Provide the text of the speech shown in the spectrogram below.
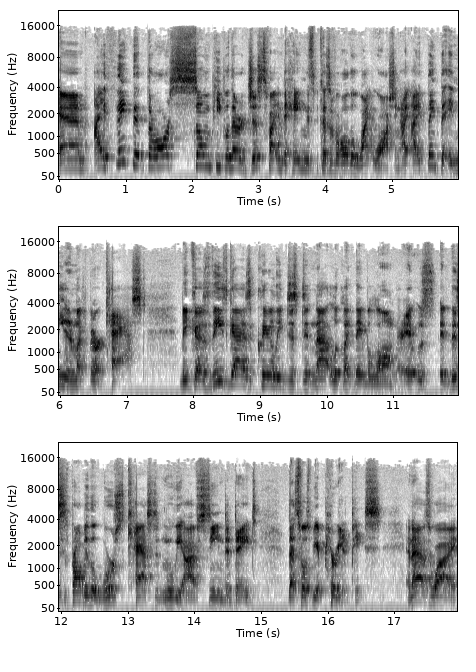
And I think that there are some people that are just fighting to hating this because of all the whitewashing. I, I think that it needed a much better cast because these guys clearly just did not look like they belonged there. It was it, this is probably the worst casted movie I've seen to date. That's supposed to be a period piece, and that's why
